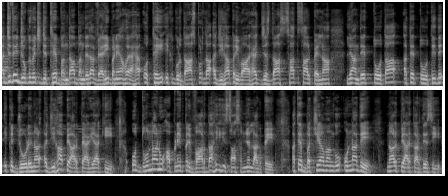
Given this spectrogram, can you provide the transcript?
ਅੱਜ ਦੇ ਯੁੱਗ ਵਿੱਚ ਜਿੱਥੇ ਬੰਦਾ ਬੰਦੇ ਦਾ ਵੈਰੀ ਬਣਿਆ ਹੋਇਆ ਹੈ, ਉੱਥੇ ਹੀ ਇੱਕ ਗੁਰਦਾਸਪੁਰ ਦਾ ਅਜੀਹਾ ਪਰਿਵਾਰ ਹੈ ਜਿਸ ਦਾ 7 ਸਾਲ ਪਹਿਲਾਂ ਲਿਆਂਦੇ ਤੋਤਾ ਅਤੇ ਤੋਤੀ ਦੇ ਇੱਕ ਜੋੜੇ ਨਾਲ ਅਜੀਹਾ ਪਿਆਰ ਪੈ ਗਿਆ ਕਿ ਉਹ ਦੋਨਾਂ ਨੂੰ ਆਪਣੇ ਪਰਿਵਾਰ ਦਾ ਹੀ ਹਿੱਸਾ ਸਮਝਣ ਲੱਗ ਪਏ ਅਤੇ ਬੱਚਿਆਂ ਵਾਂਗੂ ਉਹਨਾਂ ਦੇ ਨਾਲ ਪਿਆਰ ਕਰਦੇ ਸੀ।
